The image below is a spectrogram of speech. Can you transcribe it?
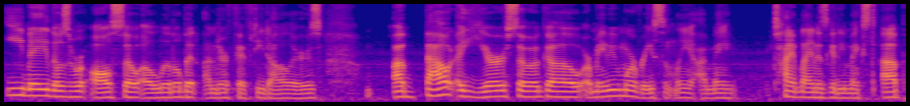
eBay. Those were also a little bit under $50. About a year or so ago, or maybe more recently, I my timeline is getting mixed up.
